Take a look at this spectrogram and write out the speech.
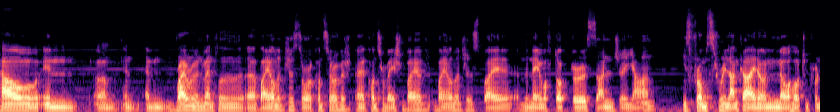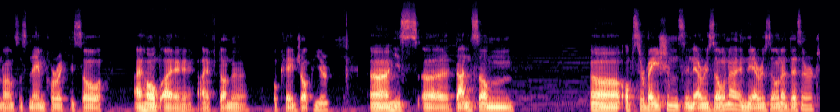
how in um, an, environmental uh, biologist or conservation uh, conservation bio- biologist by the name of Dr. Sanjay Yan. He's from Sri Lanka. I don't know how to pronounce his name correctly, so I hope I I've done a okay job here. Uh, he's uh, done some uh, observations in Arizona, in the Arizona desert,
